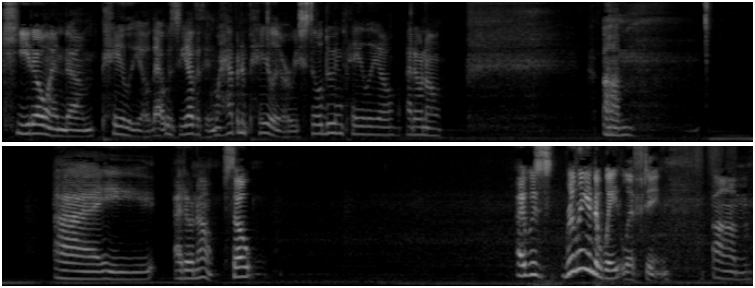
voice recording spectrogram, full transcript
Keto and um, paleo. That was the other thing. What happened to paleo? Are we still doing paleo? I don't know. Um, I I don't know. So I was really into weightlifting. Um,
